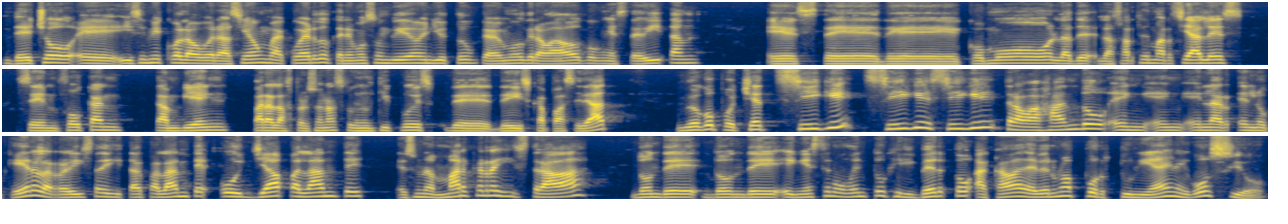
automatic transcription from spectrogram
De hecho, eh, hice mi colaboración, me acuerdo, tenemos un video en YouTube que hemos grabado con Estevitan, este, de cómo las, de- las artes marciales se enfocan también para las personas con un tipo de, discapacidad. Luego Pochet sigue, sigue, sigue trabajando en, en, en lo que era la revista digital Palante o ya Palante es una marca registrada donde, donde en este momento Gilberto acaba de ver una oportunidad de negocio.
